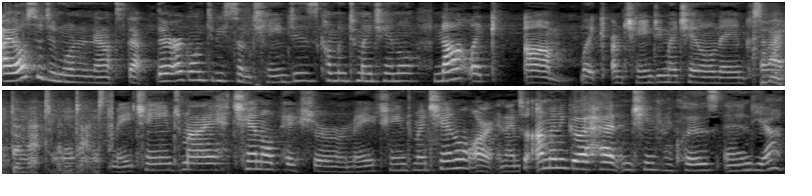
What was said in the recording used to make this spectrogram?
I also did want to announce that there are going to be some changes coming to my channel. Not like um like i'm changing my channel name. Because i do it sometimes may change my channel picture or may change my channel art and i'm so i'm gonna go ahead and change my clothes and yeah.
